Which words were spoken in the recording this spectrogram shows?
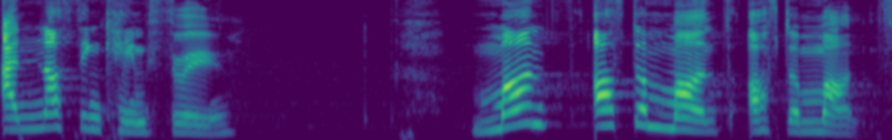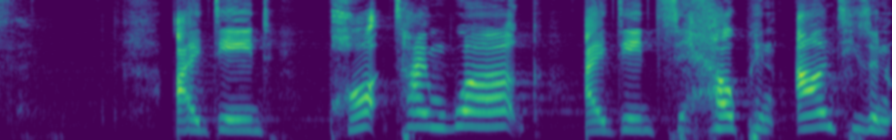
and nothing came through. Month after month after month, I did part time work, I did helping aunties and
